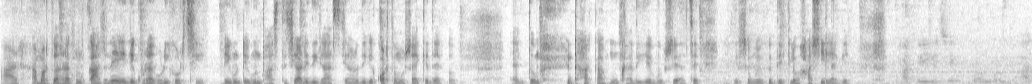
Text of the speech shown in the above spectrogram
আর আমার তো আর এখন কাজ নেই, এই যে ঘোরাঘুরি করছি। বেগুন টেগুন ভাসতেছি আর এদিকে আসছি, আর ওদিকে কর্তামশাইকে দেখো। একদম ঢাকা মুখা দিয়ে বসে আছে। এর সময় ওকে দেখলেও হাসি লাগে। ভাত হয়ে গেছে, গরম গরম ভাত।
